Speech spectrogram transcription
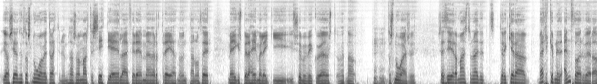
Já, síðan þurfti að snúa við drættinum þar sem að Manchester City eðlaði fyrir með að vera að dreigja hérna undan og þeir með ekki spila heimaleik í, í sömu viku eða, veist, og hérna, þetta snúa þessu. Sem því að Manchester United til að gera verkefnið ennþá erfiðara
